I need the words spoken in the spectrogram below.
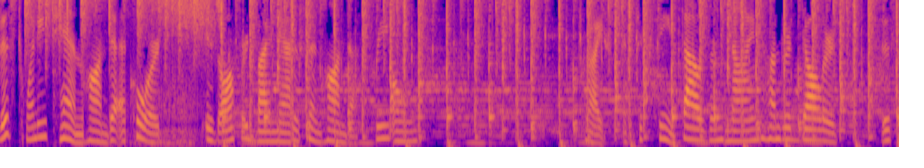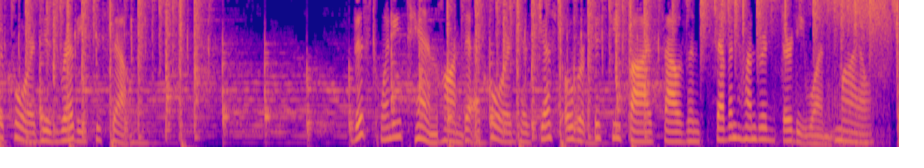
This 2010 Honda Accord is offered by Madison Honda pre-owned. Priced at $16,900, this Accord is ready to sell. This 2010 Honda Accord has just over 55,731 miles.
